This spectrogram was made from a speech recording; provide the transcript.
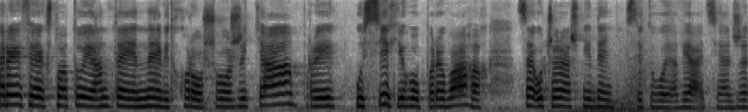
РФ експлуатує антеї не від хорошого життя. При усіх його перевагах це учорашній день світової авіації, адже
